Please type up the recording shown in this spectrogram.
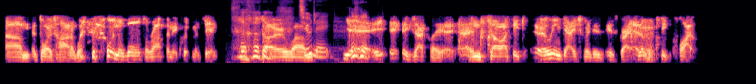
Um, it's always harder when, when the walls are up and the equipment's in. So um, too late. yeah, exactly. And so I think early engagement is, is great, and it must be quite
